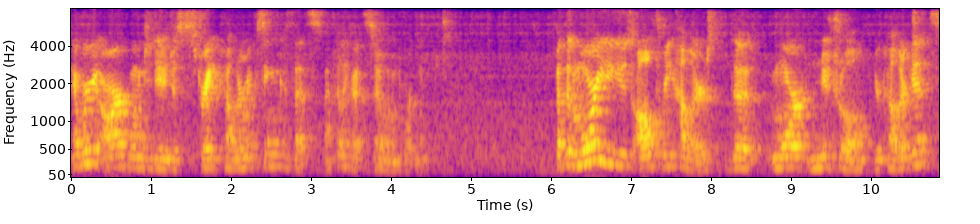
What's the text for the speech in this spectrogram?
And we are going to do just straight color mixing because that's, I feel like that's so important. But the more you use all three colors, the more neutral your color gets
